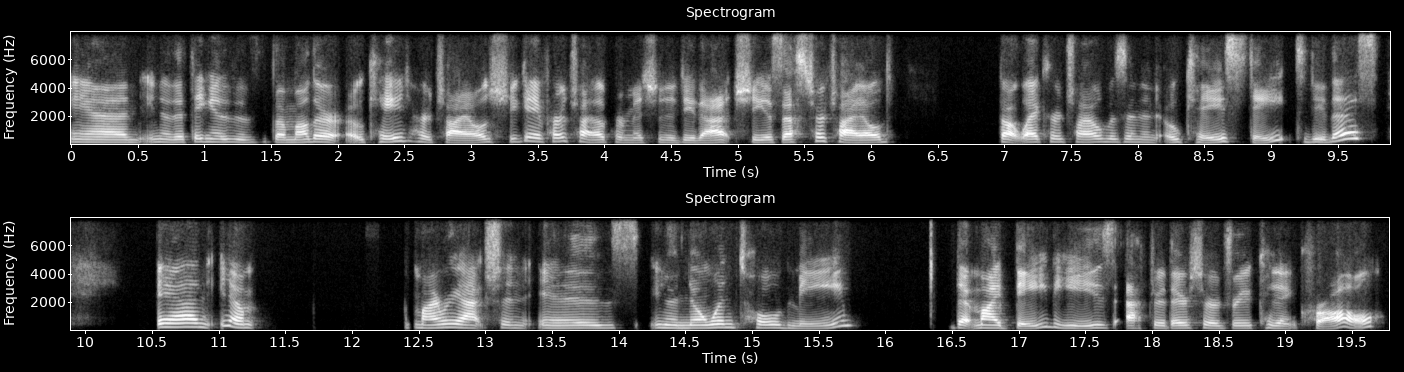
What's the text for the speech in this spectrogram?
And, you know, the thing is, is the mother okayed her child. She gave her child permission to do that. She assessed her child felt like her child was in an okay state to do this. And, you know, my reaction is, you know, no one told me that my babies after their surgery couldn't crawl.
